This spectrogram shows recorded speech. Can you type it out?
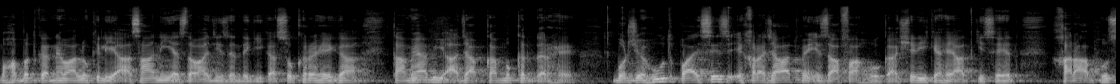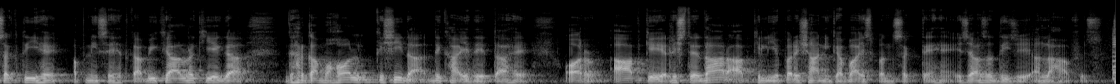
محبت کرنے والوں کے لیے آسانی ازدواجی زندگی کا سکھ رہے گا۔ کامیابی آج آپ کا مقدر ہے۔ برجہود پائسز اخراجات میں اضافہ ہوگا۔ شریک حیات کی صحت خراب ہو سکتی ہے۔ اپنی صحت کا بھی خیال رکھیے گا۔ گھر کا ماحول کشیدہ دکھائی دیتا ہے اور آپ کے رشتہ دار آپ کے لیے پریشانی کا باعث بن سکتے ہیں۔ اجازت دیجیے۔ اللہ حافظ۔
